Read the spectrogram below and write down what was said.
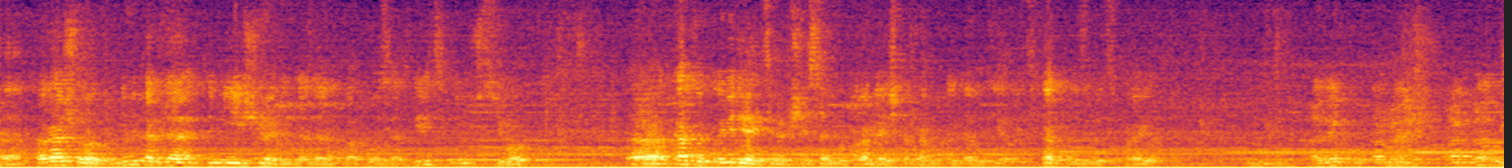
Э, Хорошо, ну и тогда ты мне еще один тогда вопрос ответь, и все. Э, Как вы проверяете вообще сами управляющие программы, когда вы делаете? Как проект? проверка управляющих программ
